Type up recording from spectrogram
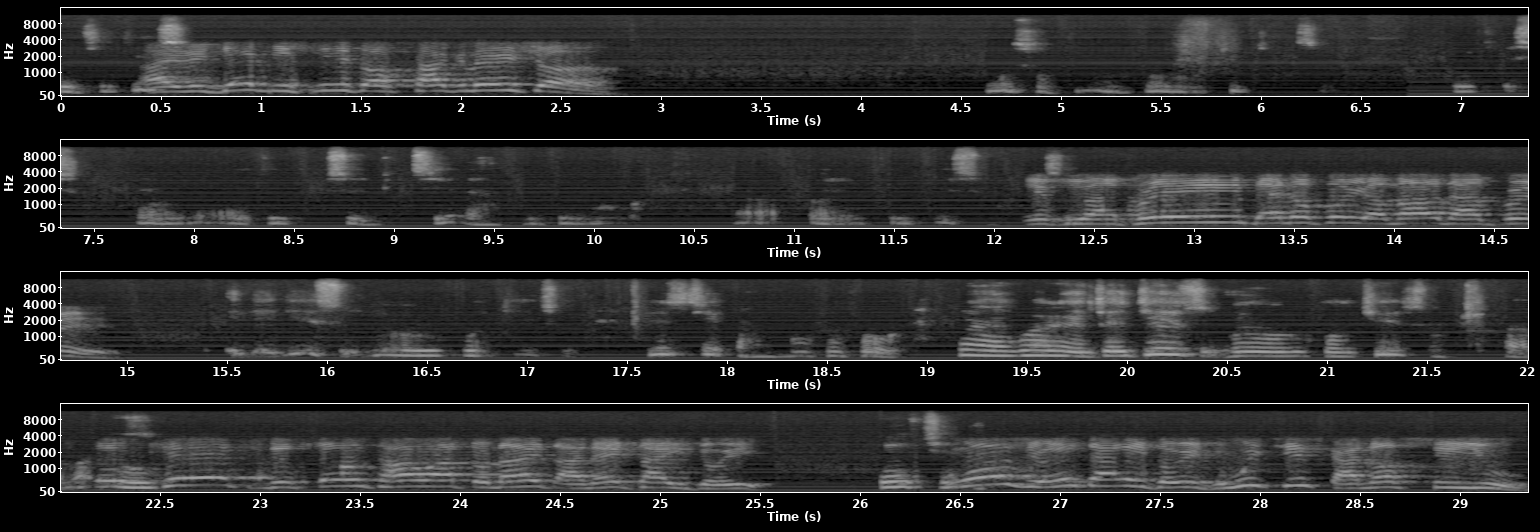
I reject the spirit of stagnation. If you are praying, then open your mouth and pray. Jésù ní orúkọ Jésù. Kristi àmúfúnfọ ní agbára ẹ̀jẹ̀ Jésù ní orúkọ Jésù. Bàbá mi Locate the strong tower tonight and enter into it. Once you enter into it, witches cannot see you.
